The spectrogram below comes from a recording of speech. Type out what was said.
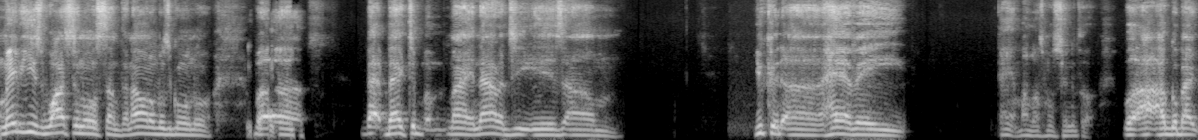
maybe he's watching on something. I don't know what's going on. But uh back back to my analogy is um you could uh have a damn I lost my train of thought. Well, I, will go back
